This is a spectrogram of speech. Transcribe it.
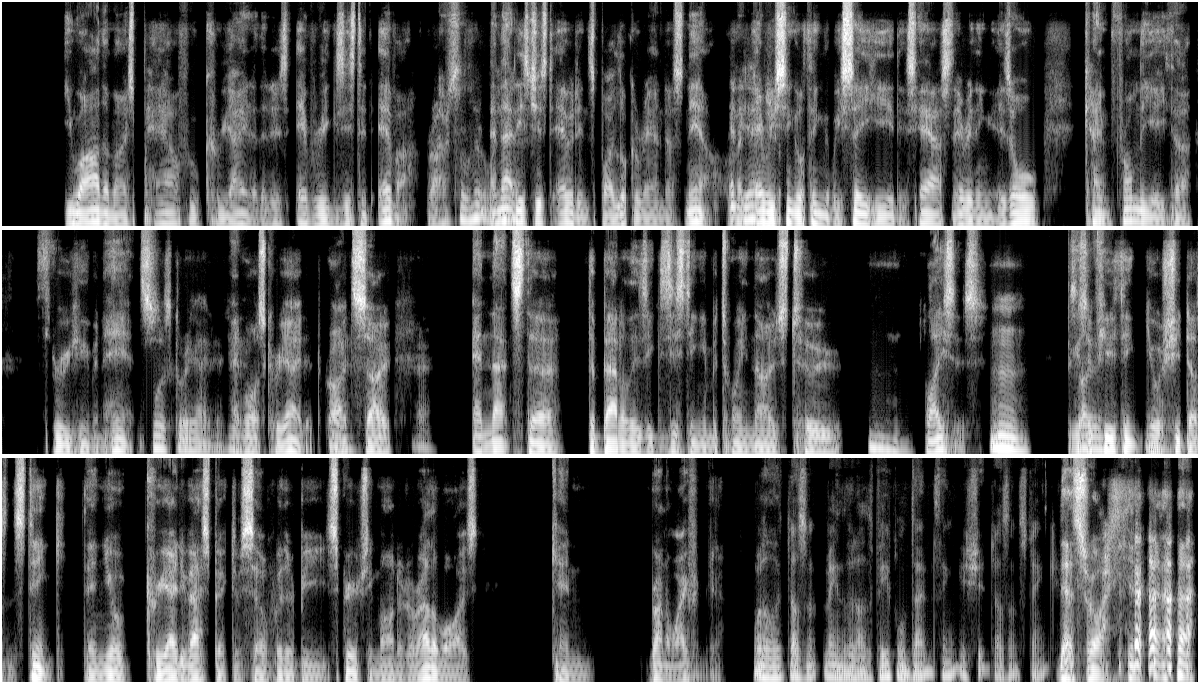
you are the most powerful creator that has ever existed ever, right? Absolutely. And that yeah. is just evidenced by look around us now. Right? Yeah, Every sure. single thing that we see here, this house, everything is all came from the ether through human hands was created. and was created, right? Yeah. So, Yeah. and that's the the battle is existing in between those two Mm. places. Mm. Because So- if you think your shit doesn't stink, then your creative aspect of self, whether it be spiritually minded or otherwise, can run away from you. Well, it doesn't mean that other people don't think your shit doesn't stink. That's right.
